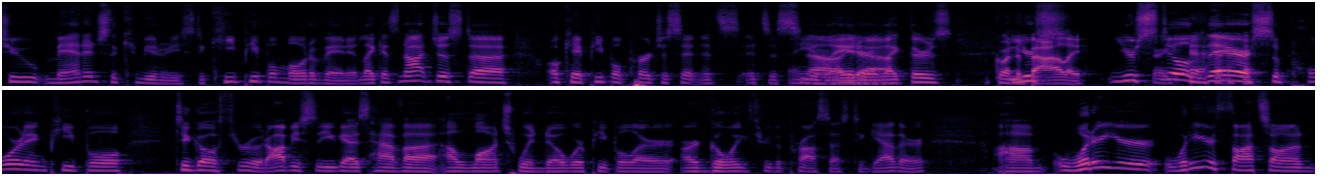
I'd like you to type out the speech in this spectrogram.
to manage the communities to keep people motivated. Like it's not just uh okay, people purchase it and it's it's a see you know, later. yeah. Like there's Going to you're Bali. You're still there supporting people to go through it. Obviously, you guys have a, a launch window where people are are going through the process together. Um, what are your what are your thoughts on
